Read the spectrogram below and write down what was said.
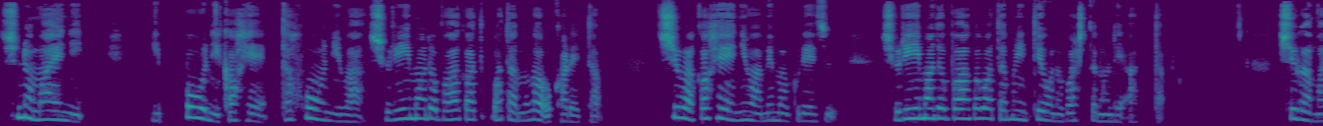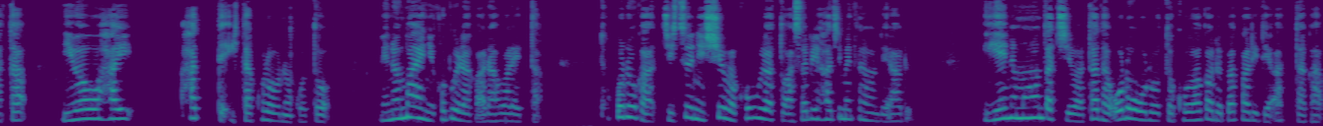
主の前に一方に貨幣、他方にはシュリーマド・バーガバタムが置かれた。主は貨幣には目もくれず、シュリーマド・バーガバタムに手を伸ばしたのであった。主がまた庭を張っていた頃のこと、目の前にコブラが現れた。ところが実に主はコブラと遊び始めたのである。家の者たちはただおろおろと怖がるばかりであったが、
